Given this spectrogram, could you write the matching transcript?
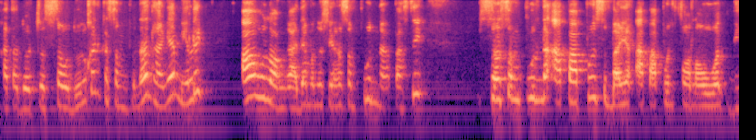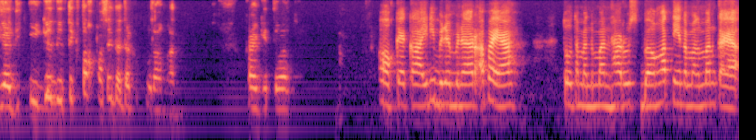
kata Dolce Show dulu kan kesempurnaan hanya milik Allah nggak ada manusia yang sempurna pasti sesempurna apa pun sebanyak apa pun follower dia di IG di TikTok pasti ada kekurangan kayak gitu Oke Kak, ini benar-benar apa ya? Tuh teman-teman harus banget nih teman-teman kayak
